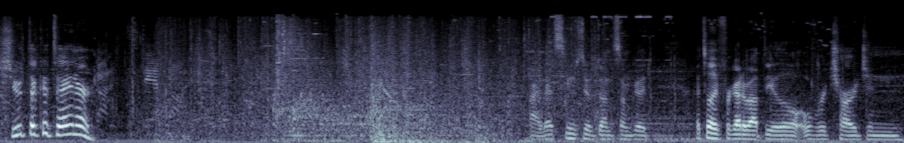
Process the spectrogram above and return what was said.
Shoot the container. Alright, that seems to have done some good. I totally forgot about the little overcharging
